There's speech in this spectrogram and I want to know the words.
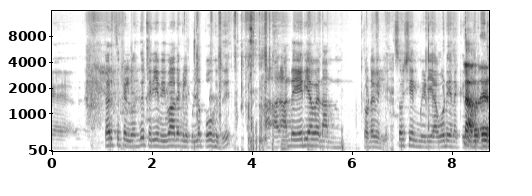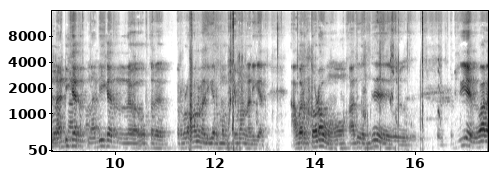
அஹ், கருத்துக்கள் வந்து பெரிய விவாதங்களுக்குள்ள போகுது. அந்த ஏரியாவை நான் தொடவில்லை. சோசியல் மீடியாவோடு எனக்கு நடிகர் நடிகர் ஒருத்தர் பிரபலமான நடிகர் முக்கியமான நடிகர். அவர் தொடவும் அது வந்து ஒரு பெரிய விவாத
